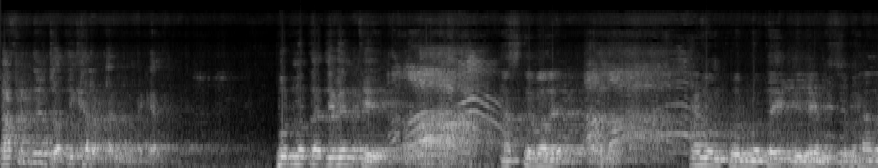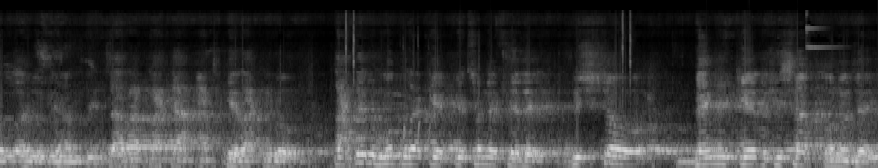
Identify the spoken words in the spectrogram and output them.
কাফিরদের যতই খারাপ লাগবে না কেন? পূর্ণতা দিবেন কে? আসতে বলেন। এমন পূর্ণতাই দিলেন বিহামদিহি যারা টাকা আটকে রাখল তাদের মুদ্রাকে পেছনে ফেলে বিশ্ব ব্যাংকের হিসাব অনুযায়ী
